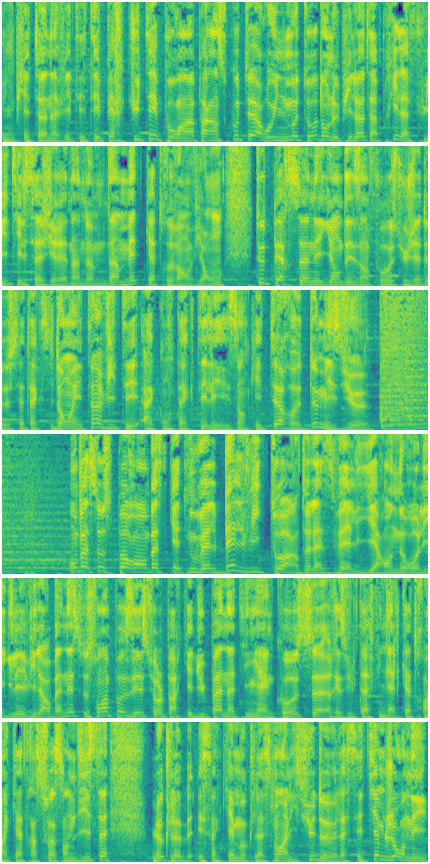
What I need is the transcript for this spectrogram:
Une piétonne avait été percutée pour un, par un scooter ou une moto dont le pilote a pris la fuite. Il s'agirait d'un homme d'un mètre 80 environ. Toute personne ayant des infos au sujet de cet accident est invitée à contacter les enquêteurs de Mézieux. On passe au sport en basket. Nouvelle belle victoire de l'Asvel. Hier en Euroleague, les Villeurbanais se sont imposés sur le parquet du Panathinaikos. Résultat final 84 à 70. Le club est cinquième au classement à l'issue de la septième journée.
